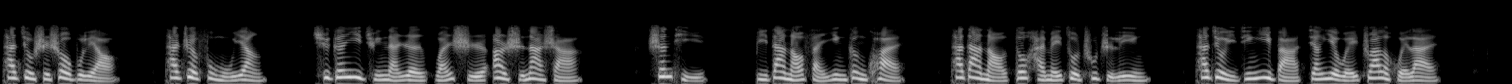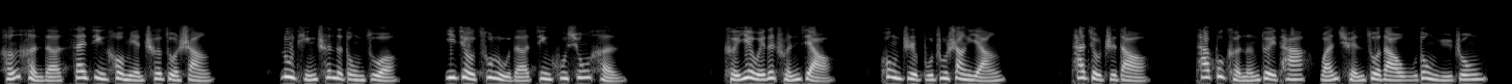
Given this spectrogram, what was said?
他就是受不了他这副模样，去跟一群男人玩十二十那啥。身体比大脑反应更快，他大脑都还没做出指令，他就已经一把将叶维抓了回来，狠狠的塞进后面车座上。陆廷琛的动作依旧粗鲁的近乎凶狠，可叶维的唇角控制不住上扬，他就知道他不可能对他完全做到无动于衷，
